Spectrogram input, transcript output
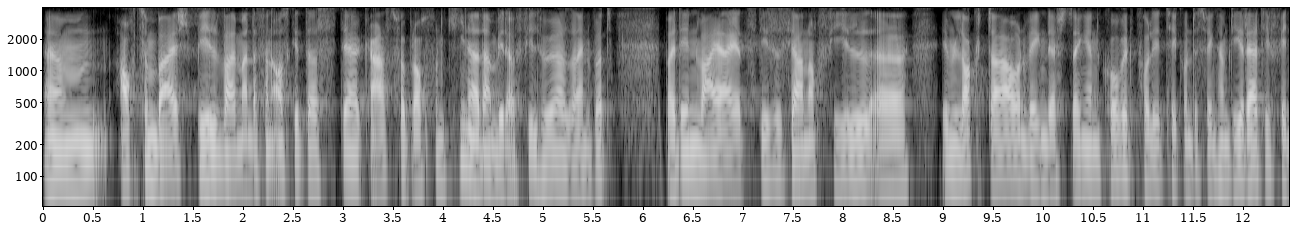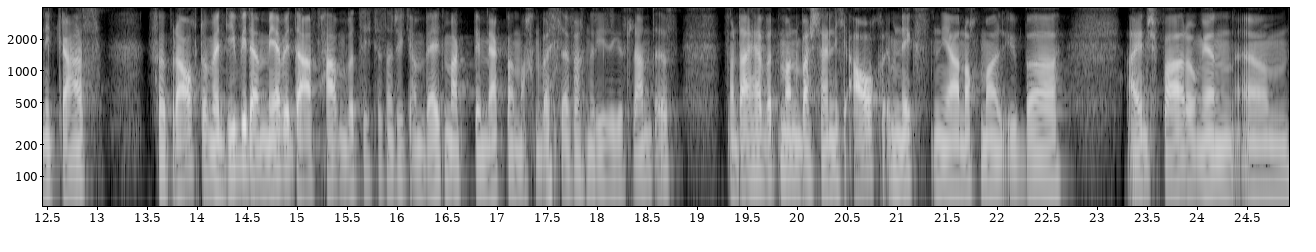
Ähm, auch zum Beispiel, weil man davon ausgeht, dass der Gasverbrauch von China dann wieder viel höher sein wird. Bei denen war ja jetzt dieses Jahr noch viel äh, im Lockdown wegen der strengen Covid-Politik und deswegen haben die relativ wenig Gas verbraucht. Und wenn die wieder mehr Bedarf haben, wird sich das natürlich am Weltmarkt bemerkbar machen, weil es einfach ein riesiges Land ist. Von daher wird man wahrscheinlich auch im nächsten Jahr nochmal über Einsparungen ähm,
